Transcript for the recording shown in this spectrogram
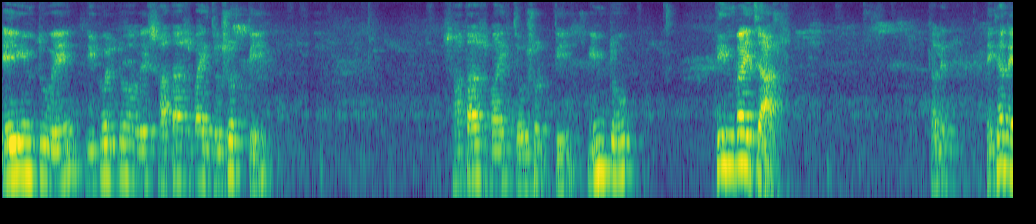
A into A equal to হবে সাতাশ বাই চৌষট্টি, সাতাশ বাই চৌষট্টি ইন্টু তিন বাই চার। তাহলে এখানে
